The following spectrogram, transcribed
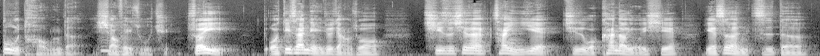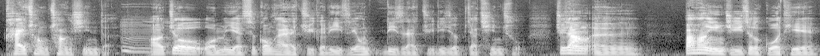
不同的消费族群，所以我第三点就讲说，其实现在餐饮业，其实我看到有一些也是很值得开创创新的，嗯，啊，就我们也是公开来举个例子，用例子来举例就比较清楚。就像嗯，八方云集这个锅贴，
